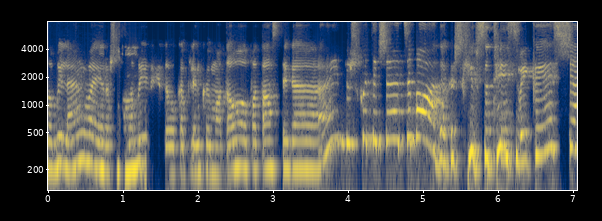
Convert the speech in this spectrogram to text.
labai lengva ir aš labai daug aplinkui matau, o po to staiga, ai, biškutė čia atsibodo kažkaip su tais vaikais, čia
